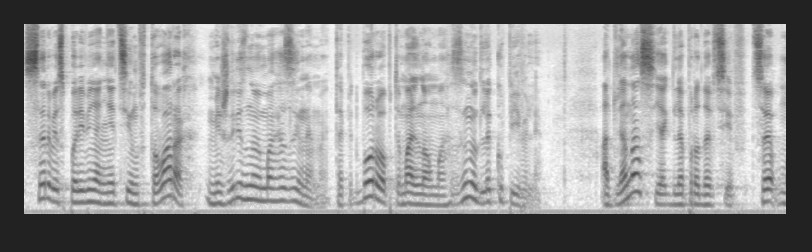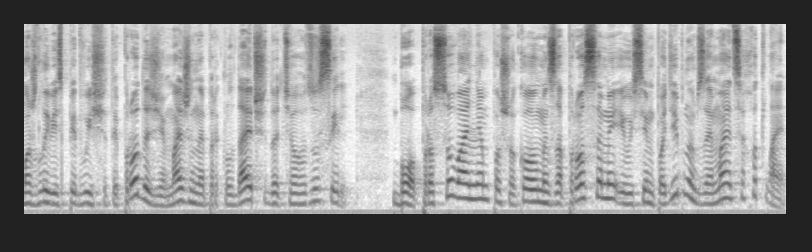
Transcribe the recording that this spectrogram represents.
сервіс порівняння цін в товарах між різними магазинами та підбору оптимального магазину для купівлі. А для нас, як для продавців, це можливість підвищити продажі, майже не прикладаючи до цього зусиль. Бо просуванням, пошуковими запросами і усім подібним займається Hotline.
